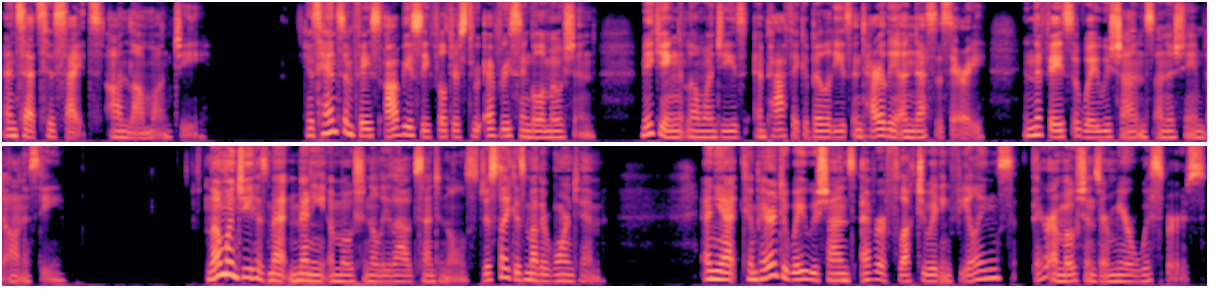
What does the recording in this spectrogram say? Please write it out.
and sets his sights on Lan Wangji. His handsome face obviously filters through every single emotion, making Lan Wangji's empathic abilities entirely unnecessary in the face of Wei Wuxian's unashamed honesty. Lan Wangji has met many emotionally loud sentinels, just like his mother warned him. And yet, compared to Wei Wuxian's ever fluctuating feelings, their emotions are mere whispers.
